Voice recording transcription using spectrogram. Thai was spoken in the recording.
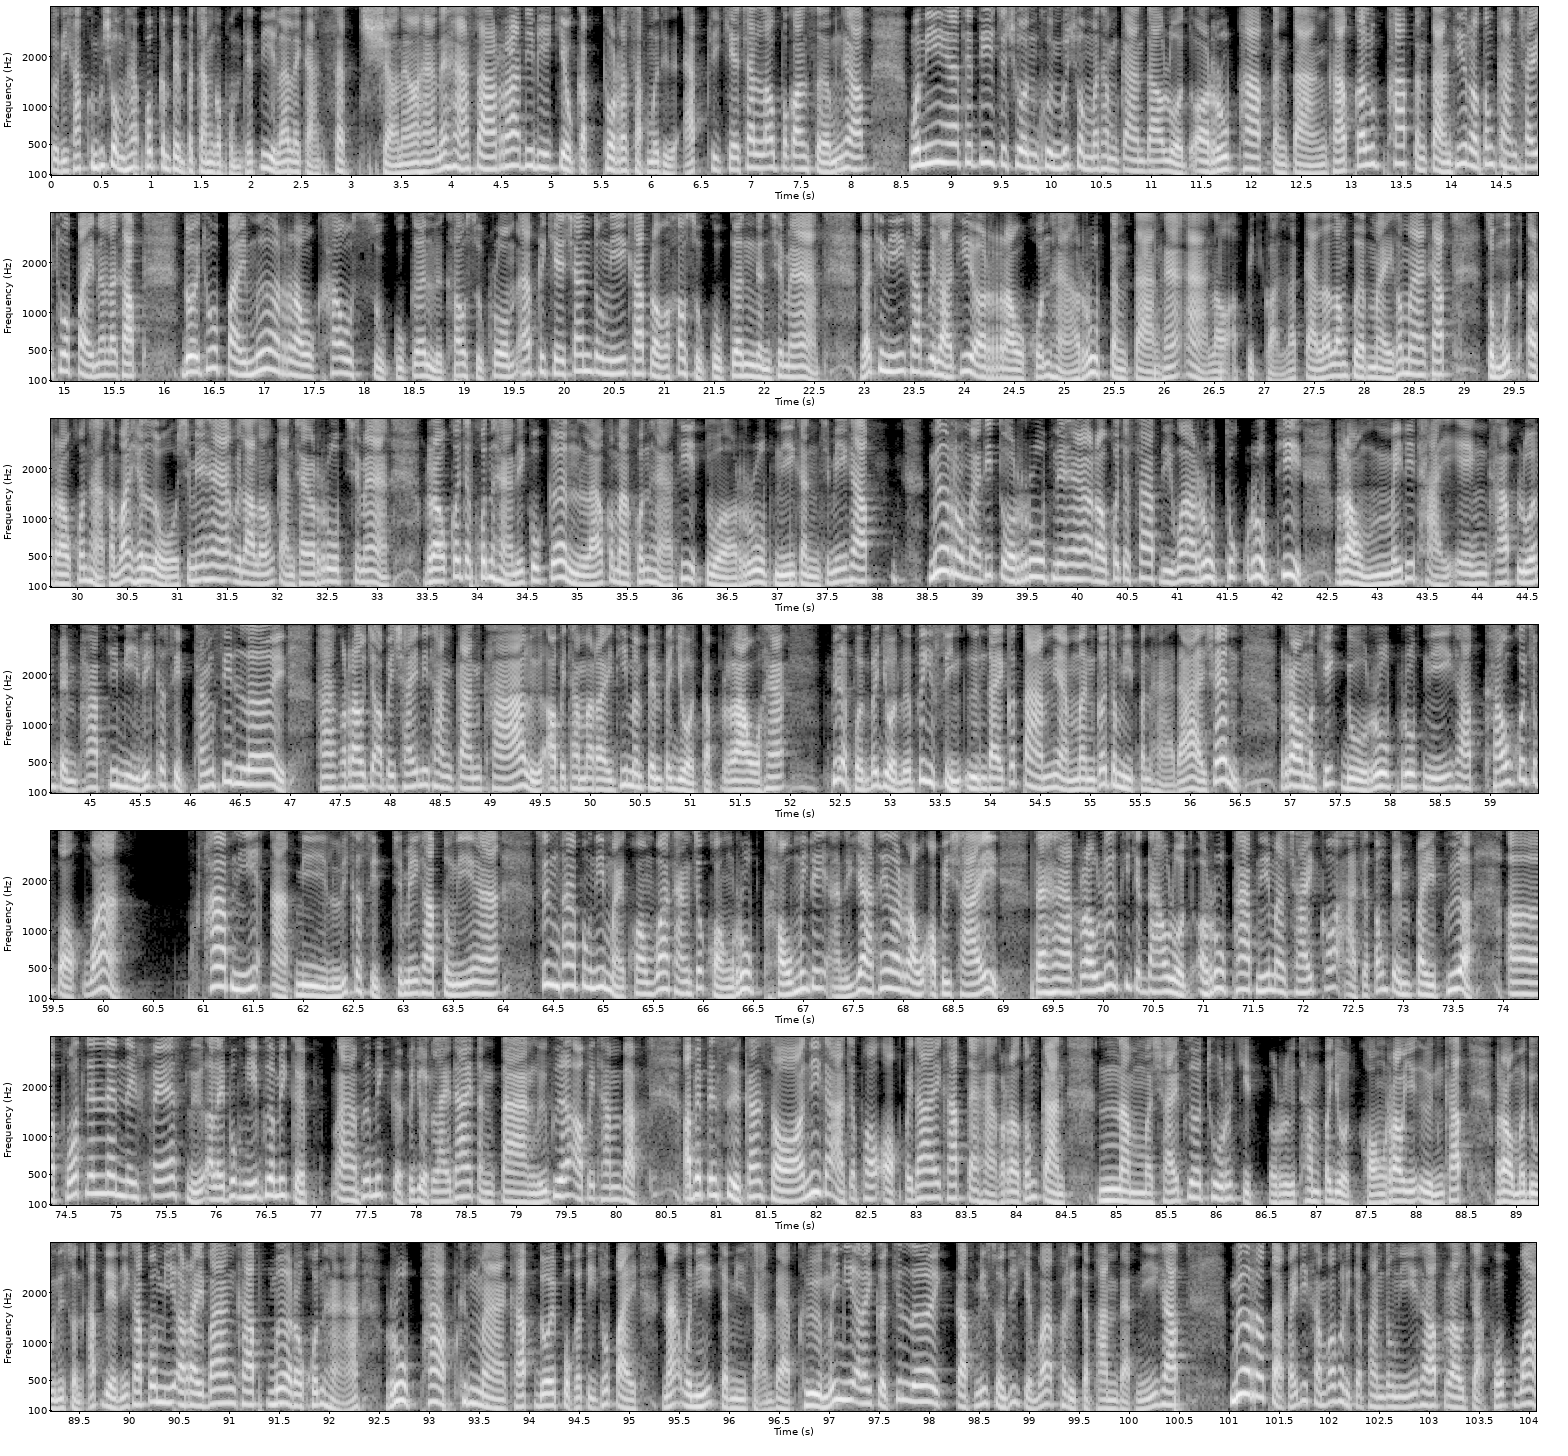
สวัสดีครับ คุณผู้ชมฮะพบกันเป็นประจำกับผมเท็ดดี้และรายการ Z Channel ฮะเนื้อหาสาระดีๆ เกี่ยวกับโทรศัพท์มือถือแอปพลิเคชันและอุปกรณ์เสริมครับ วันนี้ฮะเท็ดดี้จะชวนคุณผู้ชมมาทำการดาวน์โหลดรูปภาพต่างๆครับก็รูปภาพต่างๆ ที่เราต้องการใช้ทั่วไปนั่นแหละครับ โดยทั่วไปเมื่อเราเข้าสู่ Google หรือเข้าสู่ Chrome แอปพลิเคชันตรงนี้ครับเราก็เข้าสู่ Google กันใช่ไหมและทีนี้ครับเวลาที่เราค้นหารูปต่างๆฮะอะเราเอาปิดก่อนละกันแล้วลองเปิดใหม่เข้ามาครับสมมุติเราราค้นหาคำว่า hello ใช่ไหมฮะ เวลาเราต้องการใช้รูปใช่ไหมเราก็จะค้นหาใน Google แล้วก็มาค้นหาที่ตัวรูปนี้กันใช่ไหมครับ เมื่อเรามาที่ตัวรูปเนี่ยฮะเราก็จะทราบดีว่ารูปทุกรูปที่เราไม่ได้ถ่ายเองครับ ล้วนเป็นภาพที่มีลิขสิทธิ์ทั้งสิ้นเลย หากเราจะเอาไปใช้ในทางการค้า หรือเอาไปทำอะไรที่มันเป็นประโยชน์กับเราฮะ เพื่อผลประโยชน์หรือเพื่อสิ่งอื่นใดก็ตามเนี่ยมันก็จะมีปัญหาได้ เช่น เรามาคลิกดูรูปรูปนี้ครับเขาก็จะบอกว่า ภาพนี้อาจมีลิขสิทธิ์ใช่ไหมครับตรงนี้ฮะซึ่งภาพพวกนี้หมายความว่าทางเจ้าของรูปเขาไม่ได้อนุญาตให้เราเอาไปใช้ แต่หากเราเลือกที่จะดาวน์โหลดรูปภาพนี้มาใช้ก็อาจจะต้องเป็นไปเพื่ออโพสต์เล่นๆในเฟซหรืออะไรพวกนี้เพื่อไม่เกิดเพื่อไม่เกิดประโยชน์รายได้ต่างๆ หรือเพื่อเอาไปทำแบบ เอาไปเป็นสื่อการสอนนี่ก็อาจจะพอออกไปได้ครับ แต่หากเราต้องการนำมาใช้เพื่อธุรกิจหรือทำประโยชน์ของเราอย่างอื่นครับเรามาดูในส่วนอัปเดตนี้ครับว่ามีอะไรบ้างครับ เมื่อเราค้นหารูปภาพขึ้นมาครับ โดยปกติทั่วไปณวันนี้จะมี 3 แบบคือไม่มีอะไรเกิดขึ้นเลย กับมีส่วนที่เขียนว่าผลิตภัณฑ์แบบนี้ครับเมื่อเราแตะไปที่คำว่าผลิตภัณฑ์ตรงนี้ครับ เราจะพบว่า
